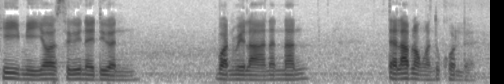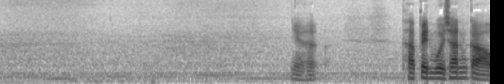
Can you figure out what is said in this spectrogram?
ที่มียอดซื้อในเดือนวันเวลานั้นๆได้รับรางวัลทุกคนเลย เนี่ยฮะ ถ้าเป็นเวอร์ชั่นเก่า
